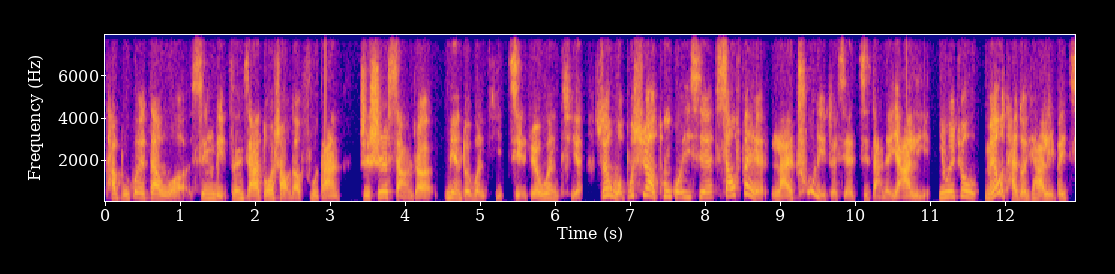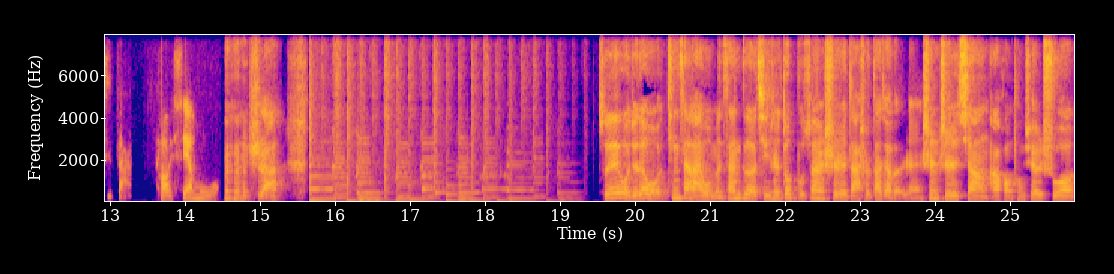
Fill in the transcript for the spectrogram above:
它不会在我心里增加多少的负担。只是想着面对问题、解决问题，所以我不需要通过一些消费来处理这些积攒的压力，因为就没有太多压力被积攒。好羡慕，是啊。所以我觉得我听下来，我们三个其实都不算是大手大脚的人，甚至像阿黄同学说，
